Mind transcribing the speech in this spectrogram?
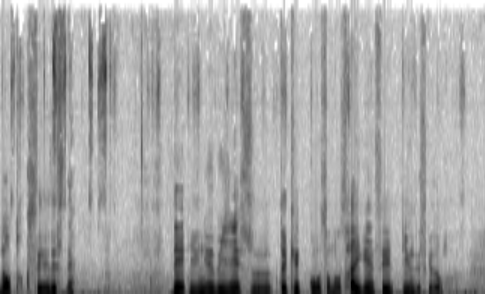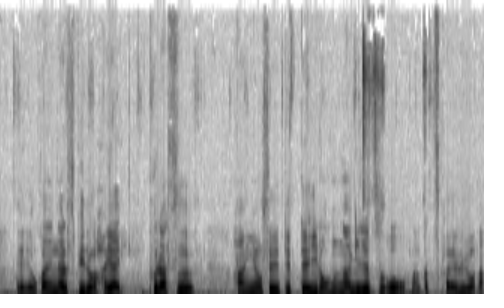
の特性ですね。で輸入ビジネスって結構その再現性っていうんですけど、えー、お金になるスピードが速い。プラス汎用性っていっていろんな技術をなんか使えるような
